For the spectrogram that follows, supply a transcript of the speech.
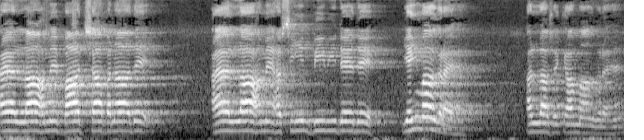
اے اللہ ہمیں بادشاہ بنا دے. اے اللہ ہمیں حسین بیوی دے دے، یہی مانگ رہے ہیں۔ اللہ سے کیا مانگ رہے ہیں؟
